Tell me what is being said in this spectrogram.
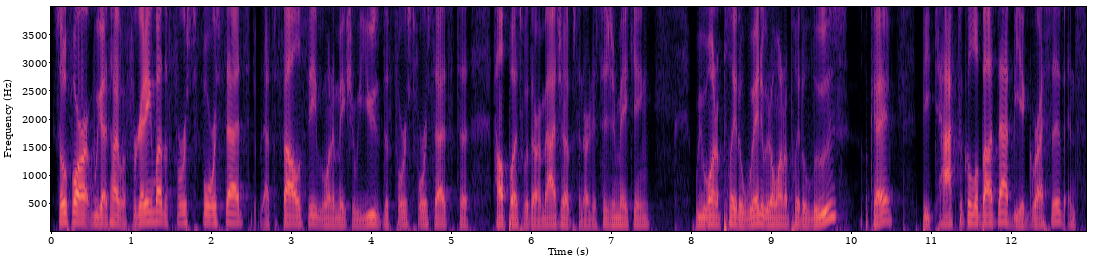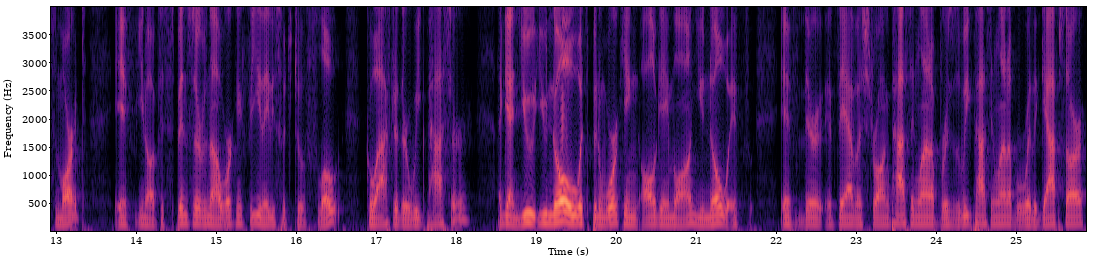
so far we got to talk about forgetting about the first four sets. That's a fallacy. We want to make sure we use the first four sets to help us with our matchups and our decision making. We want to play to win. We don't want to play to lose. Okay, be tactical about that. Be aggressive and smart. If you know if a spin serve is not working for you, maybe switch to a float. Go after their weak passer. Again, you you know what's been working all game long. You know if if they're if they have a strong passing lineup versus a weak passing lineup or where the gaps are.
